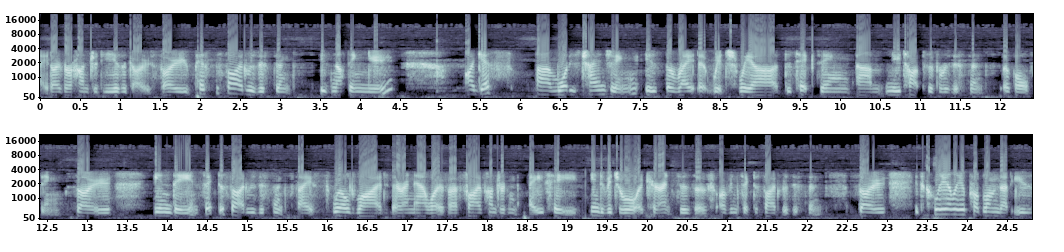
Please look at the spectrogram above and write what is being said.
made over 100 years ago, so pesticide resistance is nothing new. I guess um, what is changing is the rate at which we are detecting um, new types of resistance evolving. So, in the insecticide resistance space worldwide, there are now over 580 individual occurrences of, of insecticide resistance. So it's clearly a problem that is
